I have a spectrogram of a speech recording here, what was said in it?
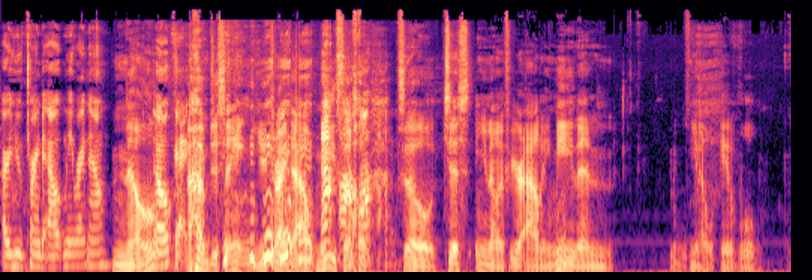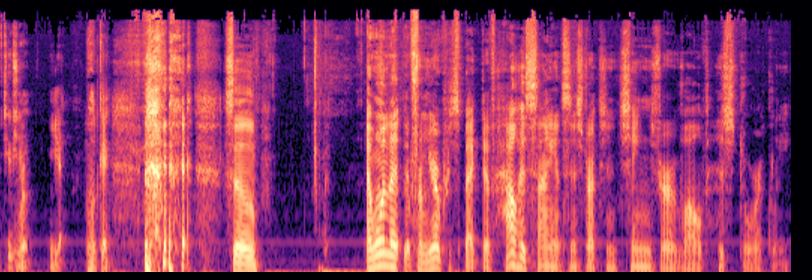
are you trying to out me right now? No. Oh, okay. I'm just saying you tried to out me, so uh-huh. so just you know, if you're outing me, mm-hmm. then you know it will. Touche. yeah. Okay. so, I want to, from your perspective, how has science instruction changed or evolved historically,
